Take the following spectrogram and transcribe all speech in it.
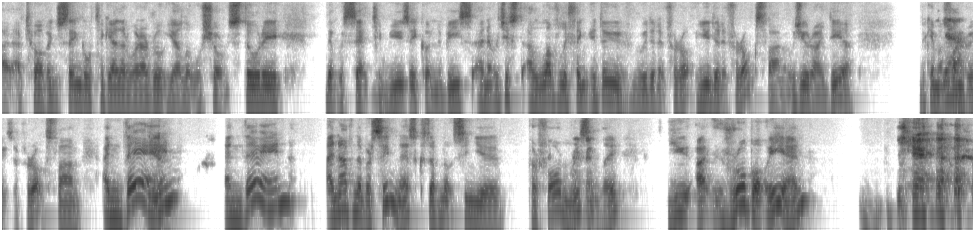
a, a 12 inch single together where I wrote you a little short story that was set to music on the beast, and it was just a lovely thing to do. We did it for you did it for Oxfam. It was your idea. It became a Yeah. fundraiser for Oxfam, and then and then and I've never seen this because I've not seen you perform recently. You, uh, Robot Ian, Yeah.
